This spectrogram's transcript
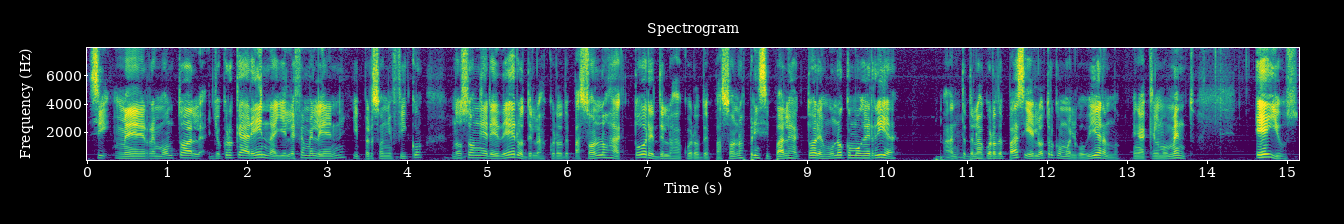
Sí, me remonto al... Yo creo que Arena y el FMLN, y personifico, no son herederos de los acuerdos de paz, son los actores de los acuerdos de paz, son los principales actores, uno como guerrilla antes de los acuerdos de paz y el otro como el gobierno en aquel momento. Ellos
